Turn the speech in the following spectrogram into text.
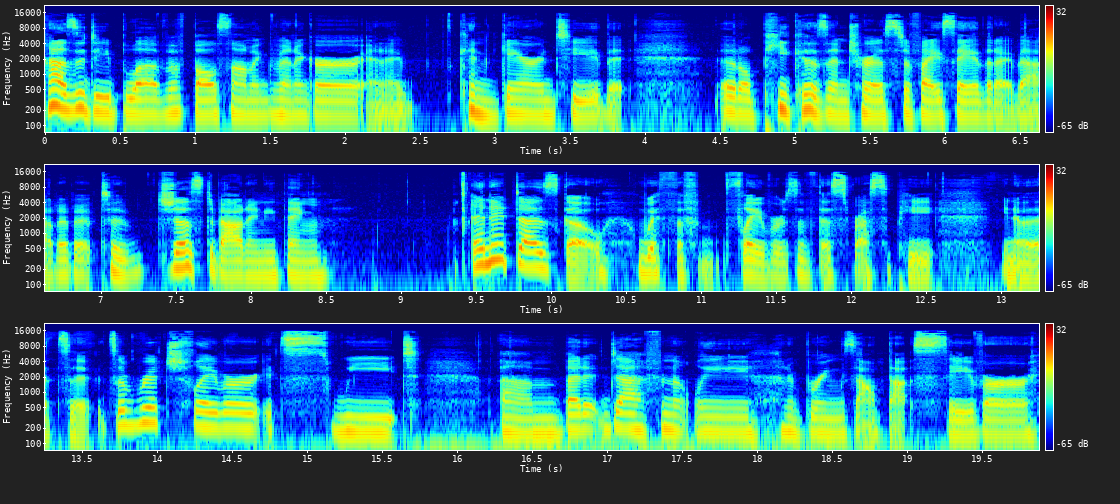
has a deep love of balsamic vinegar, and I can guarantee that it'll pique his interest if I say that I've added it to just about anything. And it does go with the f- flavors of this recipe. You know, it's a it's a rich flavor. It's sweet, um, but it definitely kind of brings out that savor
